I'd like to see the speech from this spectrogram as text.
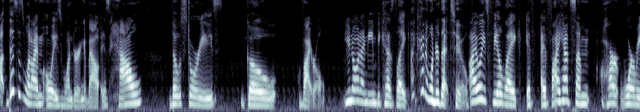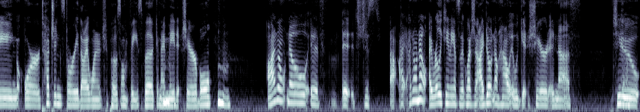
uh, this is what I'm always wondering about is how those stories go viral. You know what I mean? Because like I kind of wonder that too. I always feel like if if I had some heartwarming or touching story that I wanted to post on Facebook and I made it shareable, I don't know if it's just I, I don't know. I really can't answer the question. I don't know how it would get shared enough to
